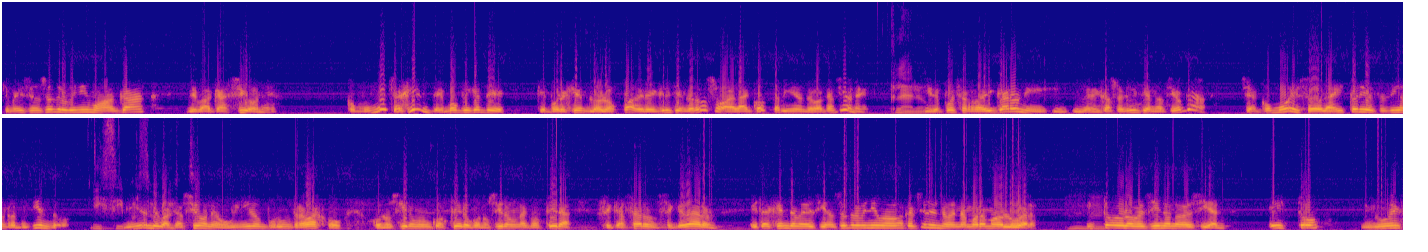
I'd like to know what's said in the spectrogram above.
que me dice, nosotros vinimos acá de vacaciones, como mucha gente. Vos fíjate que, por ejemplo, los padres de Cristian Cardoso a la costa vinieron de vacaciones. Y después se radicaron y, en el caso de Cristian nació acá. O sea, como eso, las historias se siguen repitiendo. vinieron de vacaciones o vinieron por un trabajo, conocieron un costero, conocieron una costera, se casaron, se quedaron. Esta gente me decía, nosotros vinimos de vacaciones y nos enamoramos del lugar. Y todos los vecinos nos decían, esto no es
